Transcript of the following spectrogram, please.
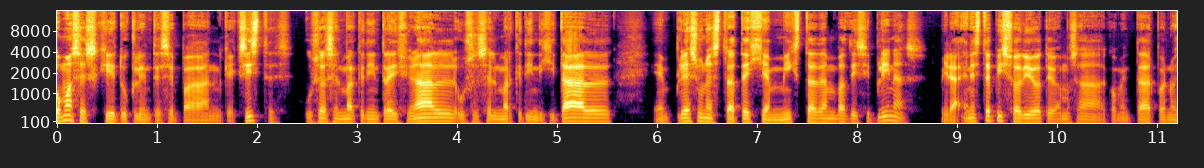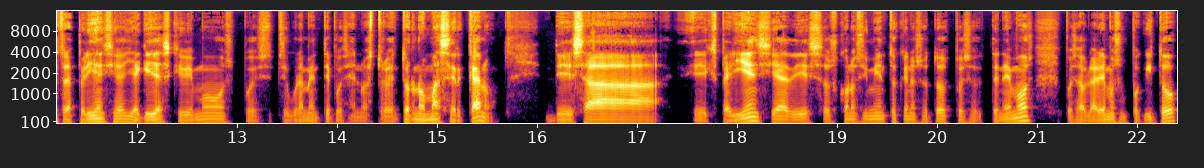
¿Cómo haces que tus clientes sepan que existes? ¿Usas el marketing tradicional? ¿Usas el marketing digital? ¿Empleas una estrategia mixta de ambas disciplinas? Mira, en este episodio te vamos a comentar pues nuestra experiencia y aquellas que vemos pues seguramente pues en nuestro entorno más cercano de esa experiencia, de esos conocimientos que nosotros pues tenemos, pues hablaremos un poquito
